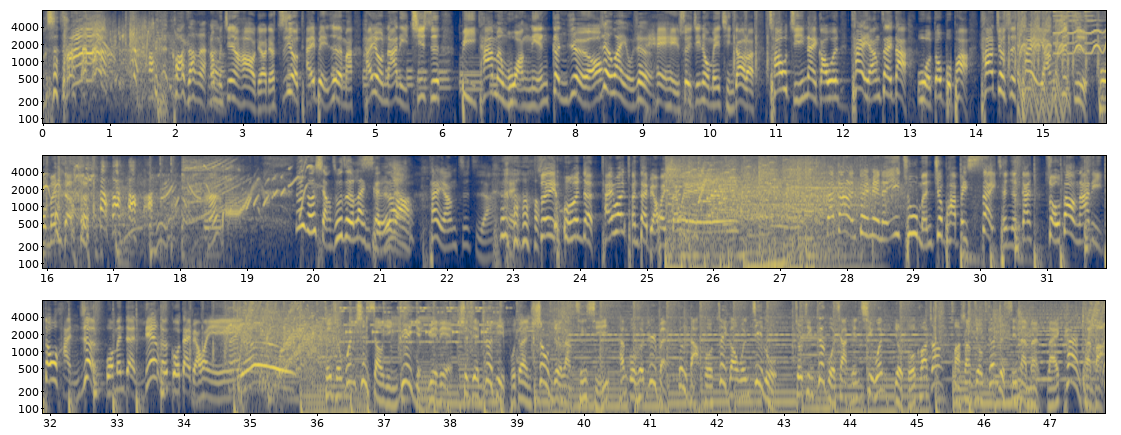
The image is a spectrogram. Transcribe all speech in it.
啊！夸张了。那我们今天好好聊聊，只有台北热吗？还有哪里其实比他们往年更热哦？热外有热，嘿嘿，所以今天我们也请到了超级耐高温，太阳再大我都不怕，他就是太阳之子，我们的 为什么想出这个烂梗的啊？太阳之子啊！所以我们的台湾团代表欢迎三位。那当然，对面呢一出门就怕被晒成人干，走到哪里都喊热。我们的联合国代表欢迎。随着温室效应越演越烈，世界各地不断受热浪侵袭，韩国和日本更打破最高温纪录。究竟各国夏天气温有多夸张？马上就跟着型男们来看看吧。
